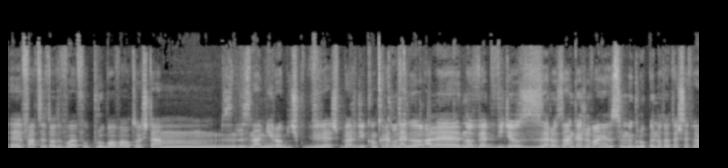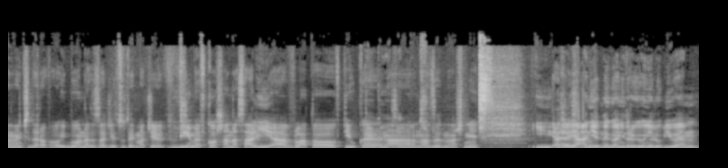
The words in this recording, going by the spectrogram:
e, facet od WF-u próbował coś tam z, z nami robić, wiesz, bardziej konkretnego, ale no jak widział zero zaangażowania ze strony grupy, no to też w pewnym momencie darował. I było na zasadzie, tutaj macie w zimę w kosza na sali, a w lato w piłkę, Piłkę na na, zewnątrz, na no. zewnątrz, nie? I, a że ja no. ani jednego, ani drugiego nie lubiłem,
